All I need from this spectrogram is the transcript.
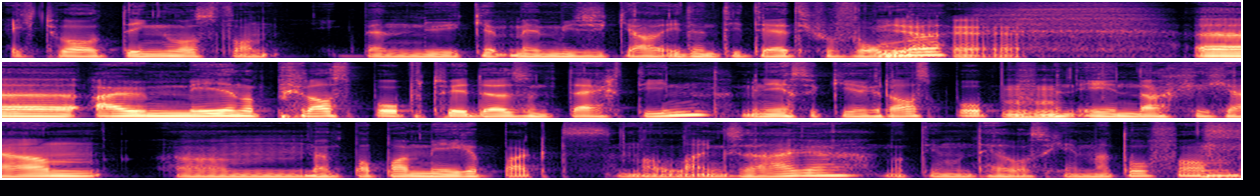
echt wel het ding was van... Ik ben nu, ik heb mijn muzikale identiteit gevonden. Ja, ja, ja. Eh, Iron Maiden op Graspop 2013. Mijn eerste keer Graspop. Mhm. In één dag gegaan. Ehm, mijn papa meegepakt. En al lang zagen. Dat iemand, hij was geen metal fan.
